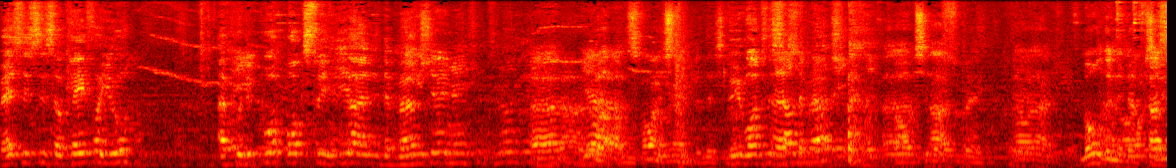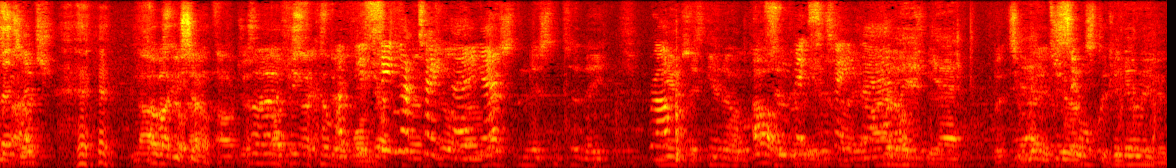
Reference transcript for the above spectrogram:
Wes, is this okay for you? I put the core box to here and the Are you merch. doing anything? Uh, yeah, that's fine. with this. Do you want to sell the merch? Oh, it's enough. No, no. More than enough. Percentage? No, How about yourself? I'll just, I I'll think just I stick come to Have you seen that tape there, well yeah? rest and listen to the Rob? music, you know. Oh. Some mixtape there. Yeah. But it's a Yeah, rare to chance what to we can hear do with Ian.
